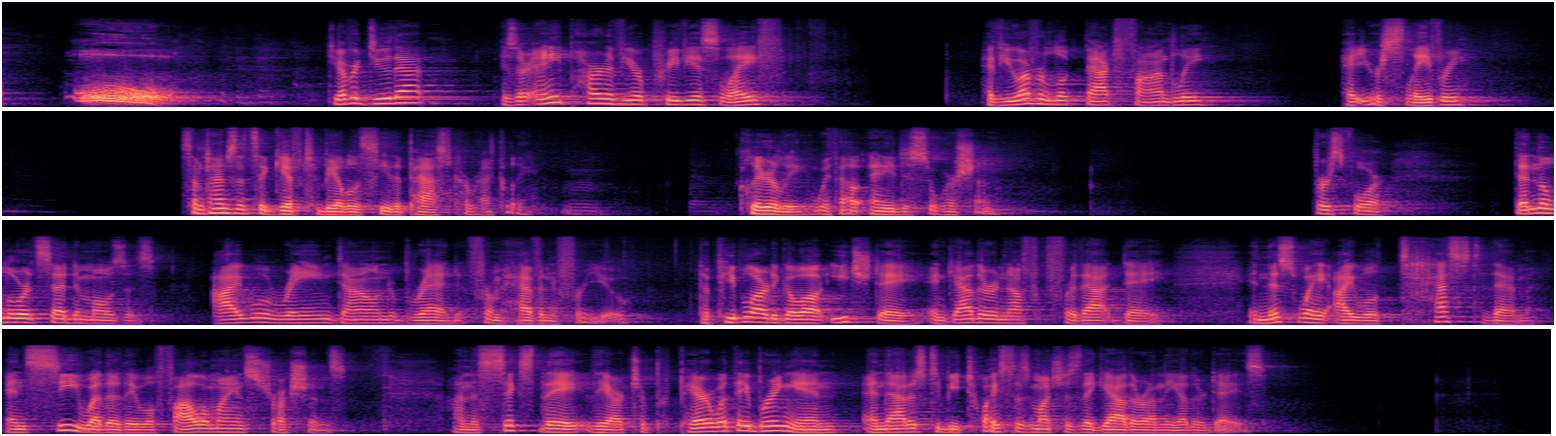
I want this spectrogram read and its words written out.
Do you ever do that? Is there any part of your previous life? Have you ever looked back fondly at your slavery? Sometimes it's a gift to be able to see the past correctly, clearly, without any distortion. Verse 4 Then the Lord said to Moses, I will rain down bread from heaven for you. The people are to go out each day and gather enough for that day. In this way, I will test them and see whether they will follow my instructions. On the sixth day, they are to prepare what they bring in, and that is to be twice as much as they gather on the other days.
